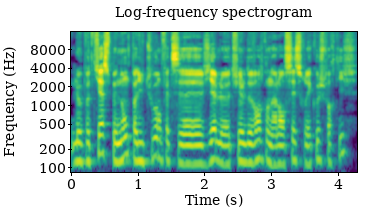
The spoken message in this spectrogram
le podcast, mais non, pas du tout. En fait, c'est via le tunnel de vente qu'on a lancé sur les couches sportifs.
